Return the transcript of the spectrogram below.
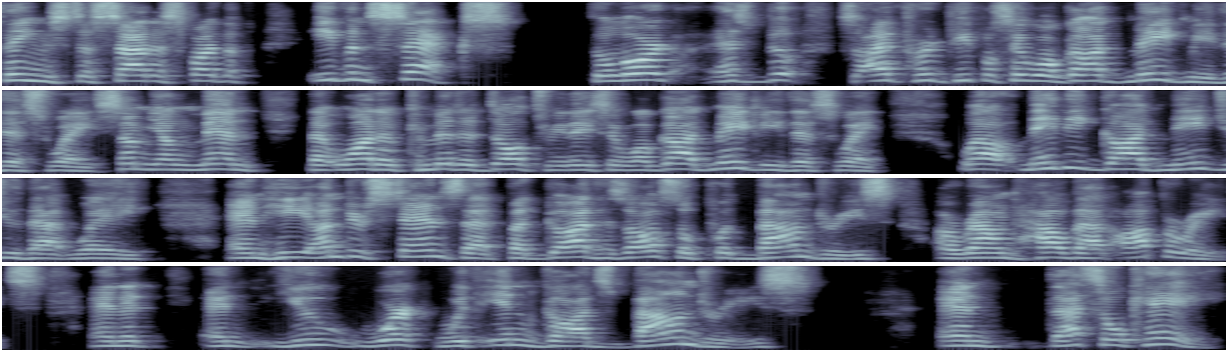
things to satisfy the even sex. The Lord has built. So I've heard people say, well, God made me this way. Some young men that want to commit adultery, they say, well, God made me this way. Well, maybe God made you that way and he understands that but god has also put boundaries around how that operates and it and you work within god's boundaries and that's okay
